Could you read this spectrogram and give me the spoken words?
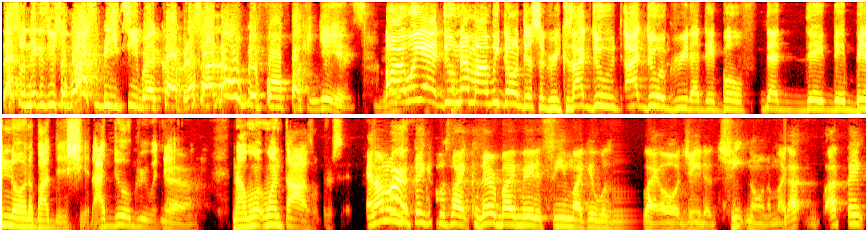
that's what niggas used to watch the BET red carpet. That's how I know it's been four fucking years. All right, well, yeah, dude. Never mind. We don't disagree because I do. I do agree that they both that they they've been knowing about this shit. I do agree with that. Yeah. Now, one one thousand percent. And I don't even think it was like because everybody made it seem like it was like, oh, Jada cheating on him. Like I, I think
